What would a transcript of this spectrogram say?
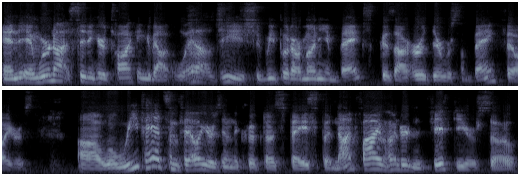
And and we're not sitting here talking about well geez should we put our money in banks? Because i heard there were some bank failures. Uh, well, we've had some failures in the crypto space, but not 550 or so.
